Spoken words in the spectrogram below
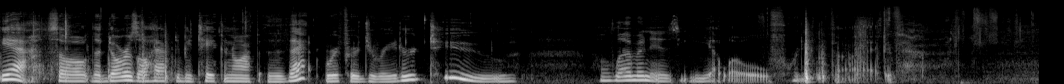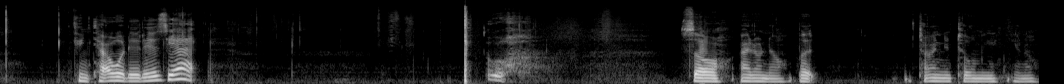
Yeah, so the doors will have to be taken off that refrigerator too. 11 is yellow, 45. Can tell what it is yet? Ugh. So, I don't know, but Tanya told me, you know,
